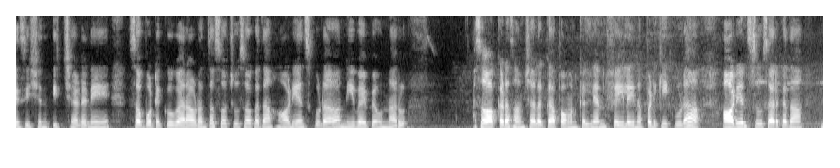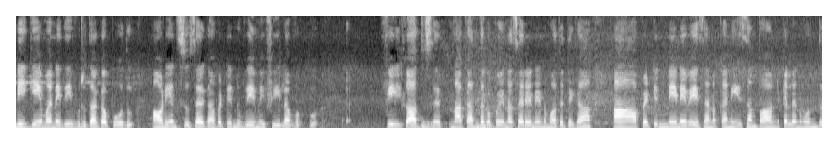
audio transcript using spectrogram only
డెసిషన్ ఇచ్చాడనే సపోర్ట్ ఎక్కువగా రావడంతో సో చూసావు కదా ఆడియన్స్ కూడా నీ వైపే ఉన్నారు. సో అక్కడ సంచాలకుగా పవన్ కళ్యాణ్ ఫెయిల్ అయినప్పటికీ కూడా ఆడియన్స్ చూశారు కదా నీ గేమ్ అనేది వృధాగా పోదు. ఆడియన్స్ చూశారు కాబట్టి నువ్వేమీ ఫీల్ అవ్వకు. ఫీల్ కాదు సార్ నాకు అందకపోయినా సరే నేను మొదటిగా పెట్టిన నేనే వేశాను. కనీసం పవన్ కళ్యాణ్ ముందు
